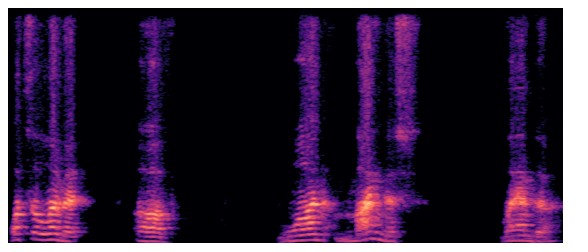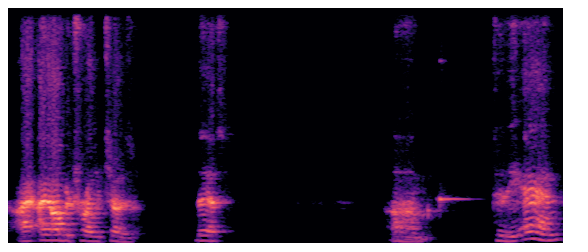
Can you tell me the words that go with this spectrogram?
What's the limit of one minus lambda? I, I arbitrarily chose this um, to the n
